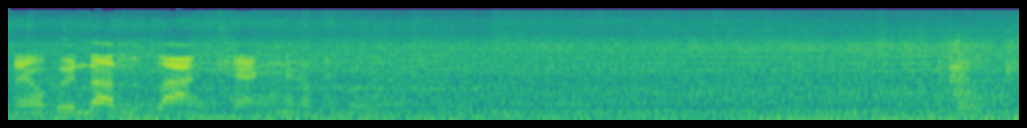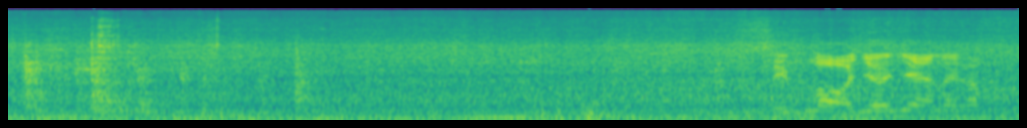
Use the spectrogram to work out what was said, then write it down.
แนวพื้นด้านล่างแข็งนะครับในมือสิบล้อเยอะแยะเลยครับ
